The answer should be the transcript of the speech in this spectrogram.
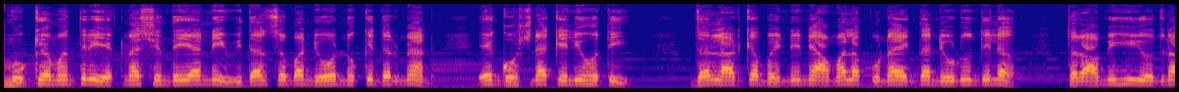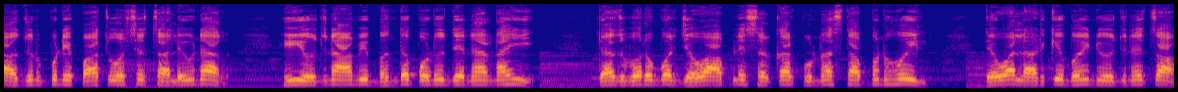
मुख्यमंत्री एकनाथ शिंदे यांनी विधानसभा निवडणुकीदरम्यान एक घोषणा केली होती. जर लाडक्या बहिणीने आम्हाला पुन्हा एकदा निवडून दिलं तर आम्ही ही योजना अजून पुढे पाच वर्ष चालविणार. ही योजना आम्ही बंद पडू देणार नाही. त्याचबरोबर जेव्हा आपले सरकार पुन्हा स्थापन होईल तेव्हा लाडकी बहीण योजनेचा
